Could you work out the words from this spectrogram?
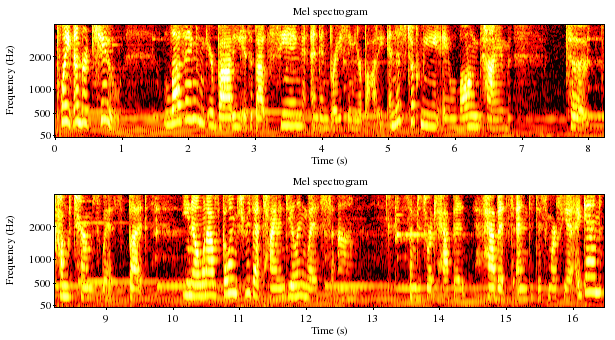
Point number two loving your body is about seeing and embracing your body. And this took me a long time to come to terms with, but you know, when I was going through that time and dealing with um, some disordered habit, habits and dysmorphia, again,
